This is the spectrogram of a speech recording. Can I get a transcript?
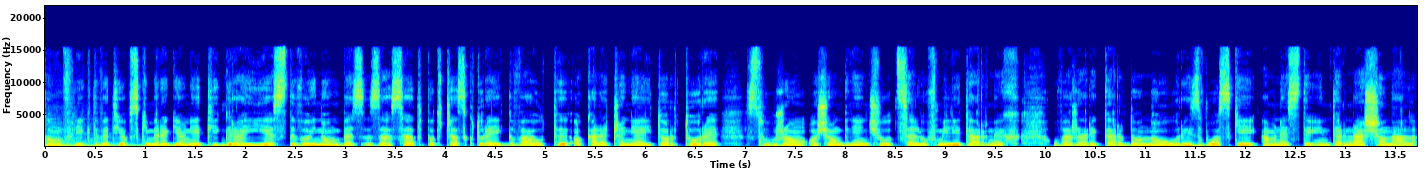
Konflikt w etiopskim regionie Tigraj jest wojną bez zasad, podczas której gwałty, okaleczenia i tortury służą osiągnięciu celów militarnych, uważa Ricardo Nouri z włoskiej Amnesty International.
